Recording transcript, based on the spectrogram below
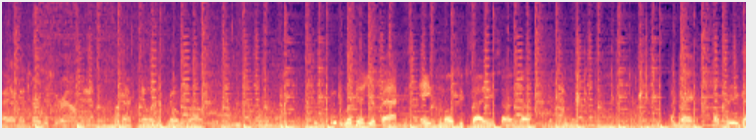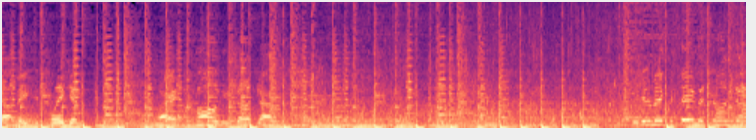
Alright, I'm gonna turn this around, man. We're gonna kill this GoPro. Looking at your back this ain't the most exciting, Sanja. Okay, hopefully you got me. It's blinking. Alright, I'm following you, Sanja. You're gonna make me famous, Sanja.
